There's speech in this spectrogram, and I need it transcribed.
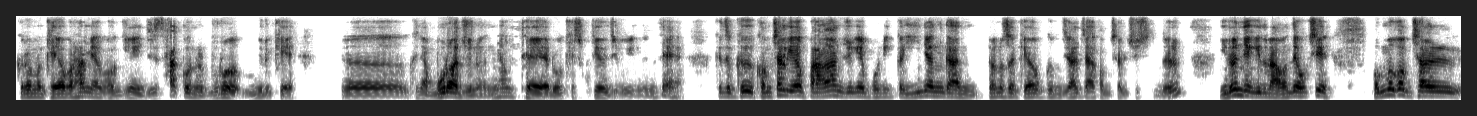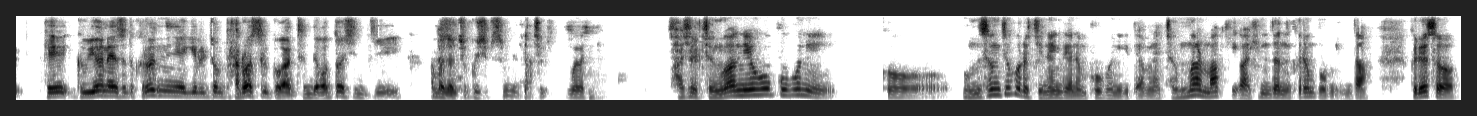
그러면 개업을 하면 거기에 이제 사건을 물어 이렇게 어, 그냥 몰아주는 형태로 계속 되어지고 있는데 그래서 그 검찰 개혁 방안 중에 보니까 2년간 변호사 개업 금지하자 검찰 출신들 이런 얘기도 나오는데 혹시 법무검찰 그 위원회에서도 그런 얘기를 좀 다뤘을 것 같은데 어떠신지 한번 여쭙고 싶습니다. 뭐 사실 정관예우 부분이 그 음성적으로 진행되는 부분이기 때문에 정말 막기가 힘든 그런 부분입니다. 그래서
